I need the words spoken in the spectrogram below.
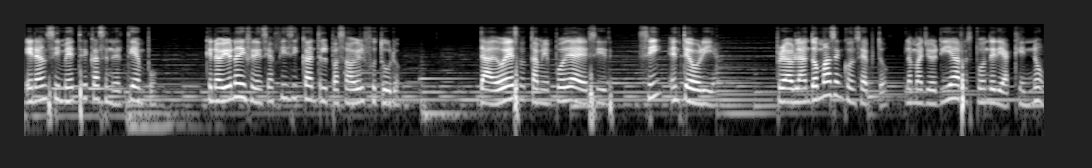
eran simétricas en el tiempo, que no había una diferencia física entre el pasado y el futuro, Dado eso, también podía decir sí en teoría, pero hablando más en concepto, la mayoría respondería que no,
